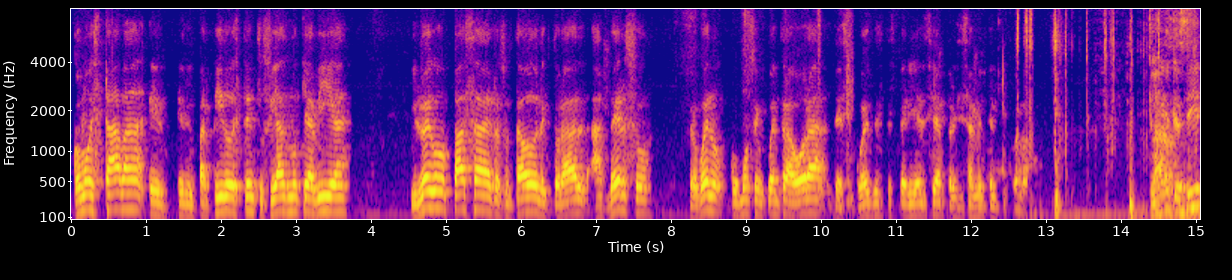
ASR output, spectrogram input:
¿Cómo estaba en el partido este entusiasmo que había? Y luego pasa el resultado electoral adverso, pero bueno, ¿cómo se encuentra ahora después de esta experiencia precisamente el tricolor? Claro que sí,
